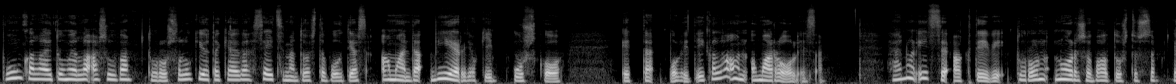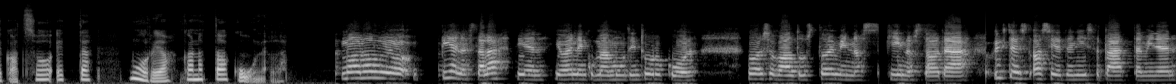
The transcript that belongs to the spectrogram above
Punkalaitumella asuva Turussa lukiota käyvä 17-vuotias Amanda Vierjoki uskoo, että politiikalla on oma roolinsa. Hän on itse aktiivi Turun nuorisovaltuustossa ja katsoo, että nuoria kannattaa kuunnella. Mä oon ollut jo pienestä lähtien, jo ennen kuin mä muutin Turkuun nuorisovaltuustoiminnassa, kiinnostaa tämä yhteiset asiat ja niistä päättäminen.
